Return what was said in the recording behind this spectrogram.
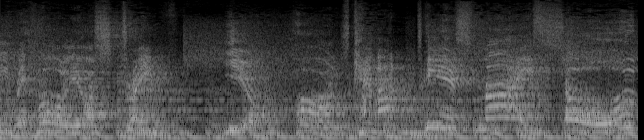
Me with all your strength! Your horns cannot pierce my soul!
